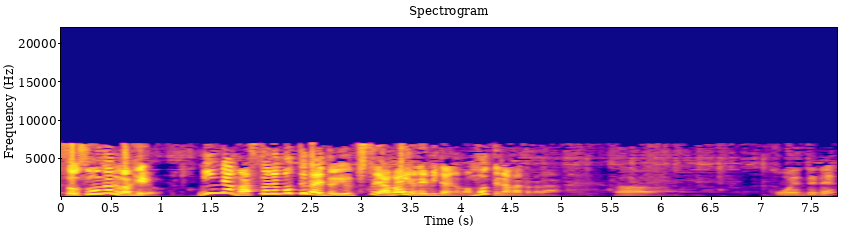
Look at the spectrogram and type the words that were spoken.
そう、そうなるわけよ。みんなマストで持ってないと、ちょっとやばいよね、みたいなのが持ってなかったから。あ公園でね、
